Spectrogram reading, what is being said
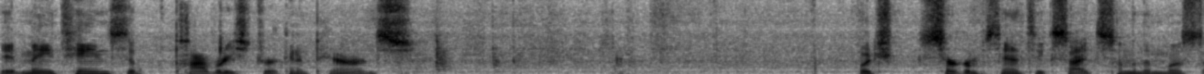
it maintains the poverty stricken appearance, which circumstance excites some of the most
